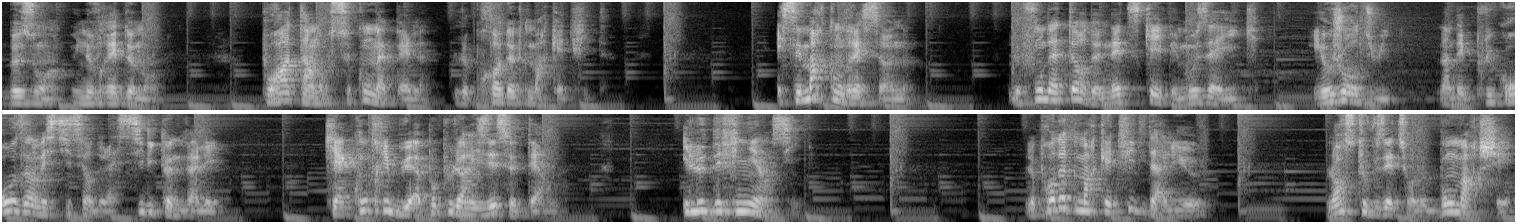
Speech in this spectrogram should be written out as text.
besoin, une vraie demande, pour atteindre ce qu'on appelle le Product Market Fit. Et c'est Marc Andreessen, le fondateur de Netscape et Mosaic, et aujourd'hui l'un des plus gros investisseurs de la Silicon Valley, qui a contribué à populariser ce terme. Il le définit ainsi. Le Product Market Fit a lieu lorsque vous êtes sur le bon marché,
